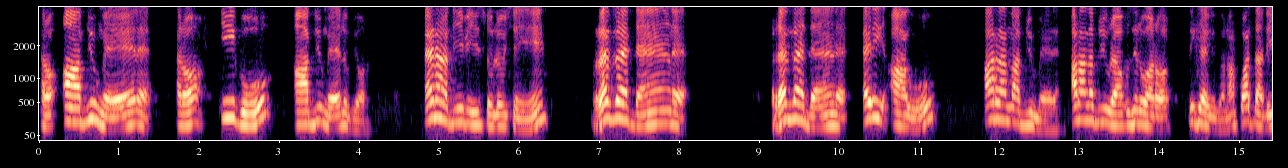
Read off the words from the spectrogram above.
အဲ့တော့အာပြုမယ်တဲ့အဲ့တော့ဤကိုအာပြုမယ်လို့ပြောတာအဲ့ဒါပြီးပြီဆိုလို့ရှိရင်ရတ္တတံတဲ့ရတ္တတံတဲ့အဲ့ဒီအာကိုအာရဏပြုမယ်တဲ့အာရဏပြုတာဦးဇင်းတို့ကတော့သိခဲ့ပြီပေါ့နော်ကွာစာတိ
